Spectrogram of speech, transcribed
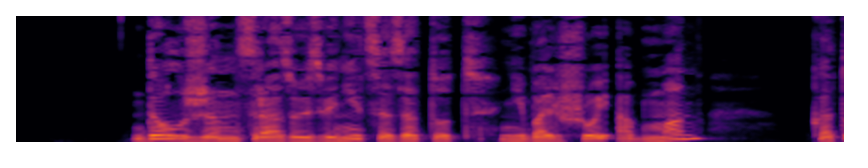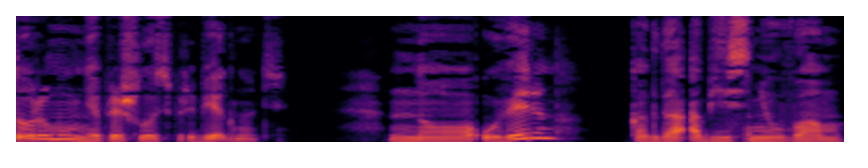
— «должен сразу извиниться за тот небольшой обман, к которому мне пришлось прибегнуть. Но уверен, когда объясню вам,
